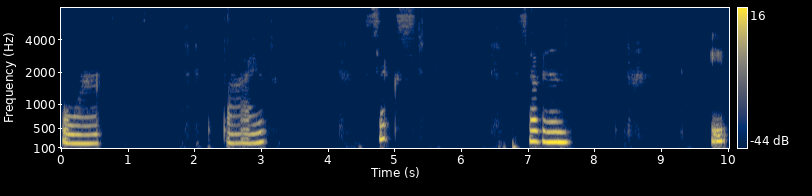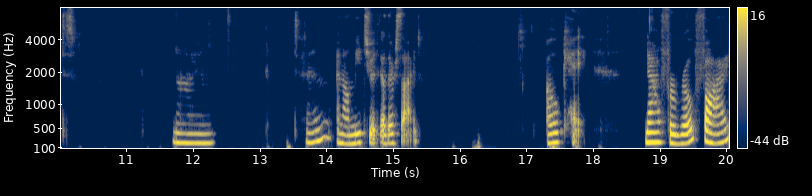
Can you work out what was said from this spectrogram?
four, five, six, seven, eight, nine, 10, and I'll meet you at the other side. Okay, now for row 5,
